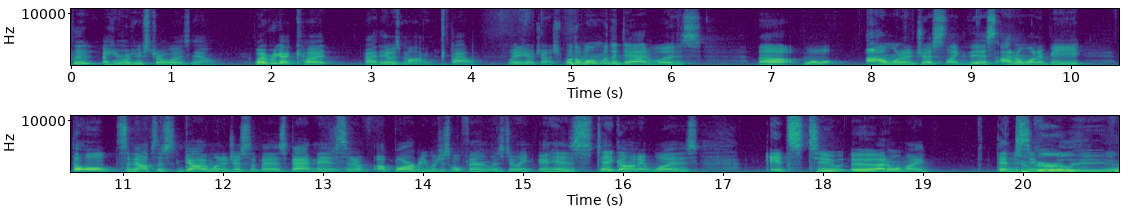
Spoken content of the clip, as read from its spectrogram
the. I can't remember whose store it was now. Whatever got cut, I, it was mine. Wow, way to go, Josh. Well, the one where the dad was, uh, well, I want to dress like this. I don't want to be the whole synopsis guy wanted to dress up as Batman instead of a Barbie, which his whole family was doing. And his take on it was it's too, uh, I don't want my them to Too see. girly. It's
